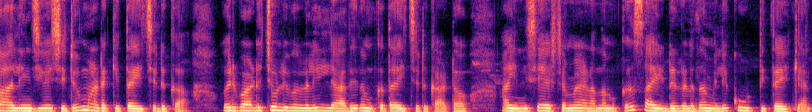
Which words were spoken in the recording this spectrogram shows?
കാലിഞ്ചി വെച്ചിട്ട് മടക്കി തയ്ച്ചെടുക്കുക. ഒരുപാട് ചുളിവുകളില്ലാതെ നമുക്ക് തയ്ച്ചെടുക്കാം കേട്ടോ. അതിന് ശേഷം വേണം നമുക്ക് സൈഡുകൾ തമ്മിൽ കൂട്ടി തയ്ക്കാൻ.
